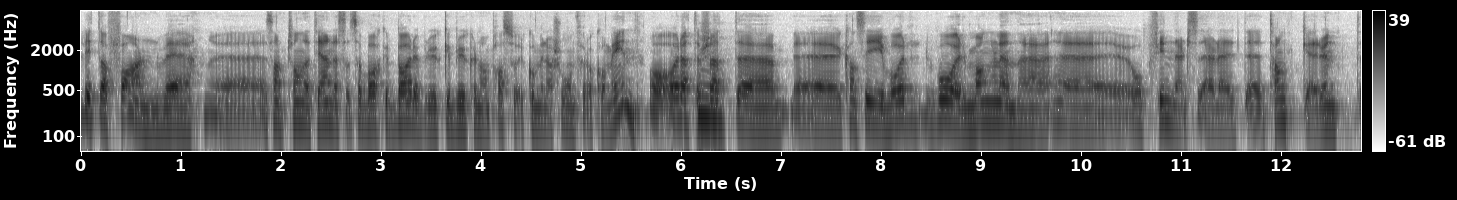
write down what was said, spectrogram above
litt av faren ved uh, sånne tjenester som bare, bruker brukernavn passord-kombinasjon for å komme inn. Og, og rett og slett uh, kan si vår, vår manglende oppfinnelse eller tanke rundt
